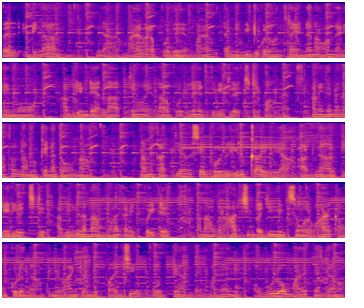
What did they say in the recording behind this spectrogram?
வெல் எப்படின்னா இந்த மழை வரப்போகுது மழை தண்ணி வீட்டுக்குள்ளே வந்துட்டா என்னென்ன நினையுமோ அப்படின்ட்டு எல்லாத்தையும் எல்லா பொருளையும் எடுத்து வீட்டில் வச்சுட்டு இருப்பாங்க ஆனால் இந்தமாரி நேரத்தில் நமக்கு என்ன தோணும்னா நமக்கு அத்தியாவசிய பொருள் இருக்கா இல்லையா அப்படின்னு அதை தேடி வச்சுட்டு அப்படி இல்லைன்னா முனக்கடைக்கு போயிட்டு ஆனால் ஒரு ஆச்சி பஜ்ஜி மிக்ஸும் ஒரு வாழைக்காவும் கொடுங்க அப்படின்னு வாங்கிட்டு வந்து பஜ்ஜியை போட்டு அந்த மழை அவ்வளோ மழை பெஞ்சாலும்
